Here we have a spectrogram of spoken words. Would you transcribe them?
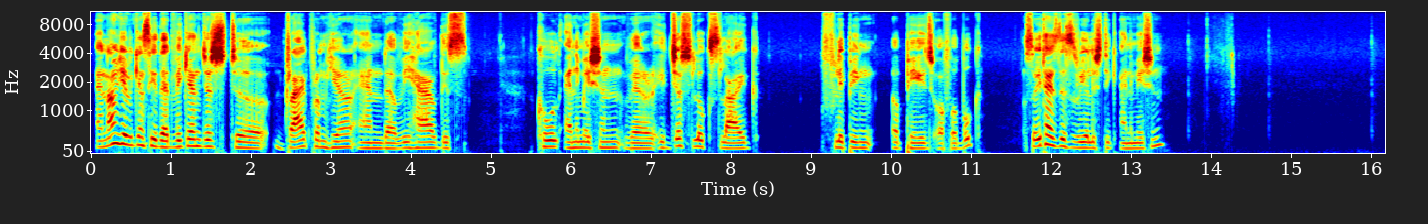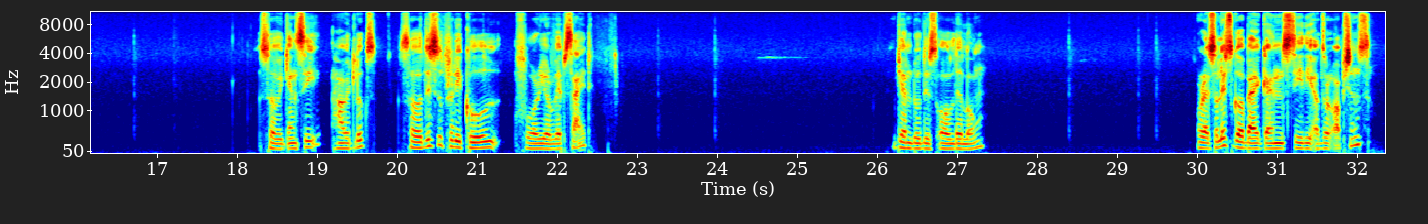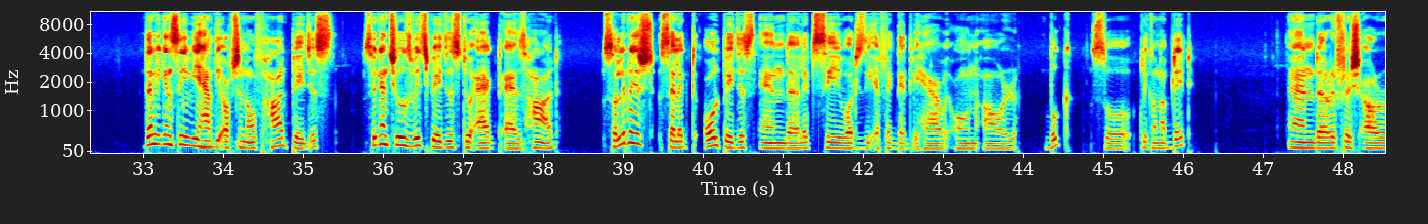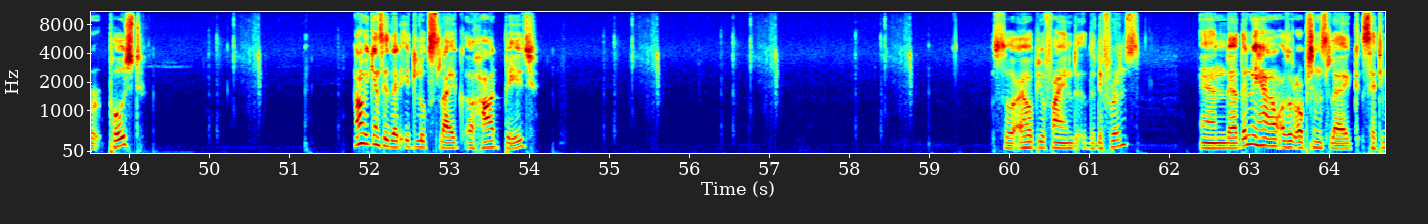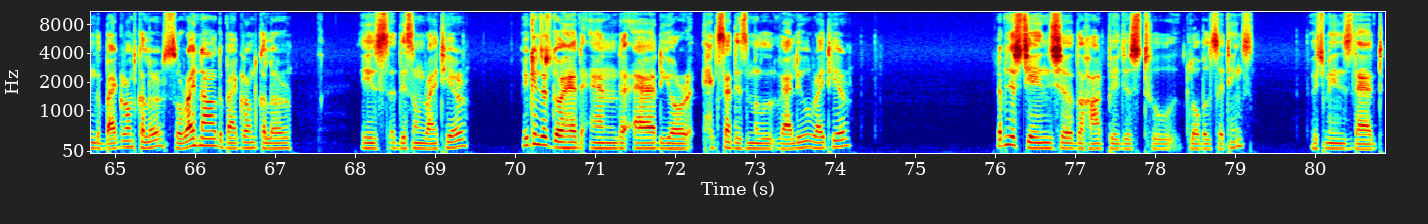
and now here we can see that we can just uh, drag from here and uh, we have this cool animation where it just looks like flipping a page of a book. So it has this realistic animation. So we can see how it looks. So this is pretty cool for your website. You can do this all day long alright so let's go back and see the other options. Then we can see we have the option of hard pages. So you can choose which pages to act as hard. So let me just select all pages and uh, let's see what is the effect that we have on our book. So click on update and uh, refresh our post. Now we can see that it looks like a hard page so I hope you find the difference. And uh, then we have other options like setting the background color. So right now the background color is this one right here. You can just go ahead and add your hexadecimal value right here. Let me just change uh, the hard pages to global settings which means that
